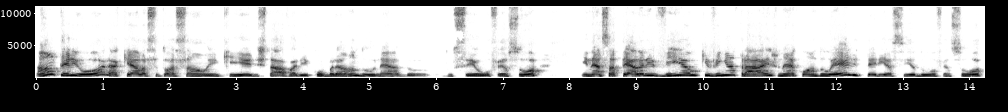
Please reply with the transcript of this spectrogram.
anterior àquela situação em que ele estava ali cobrando né, do, do seu ofensor, e nessa tela ele via o que vinha atrás, né, quando ele teria sido o ofensor,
